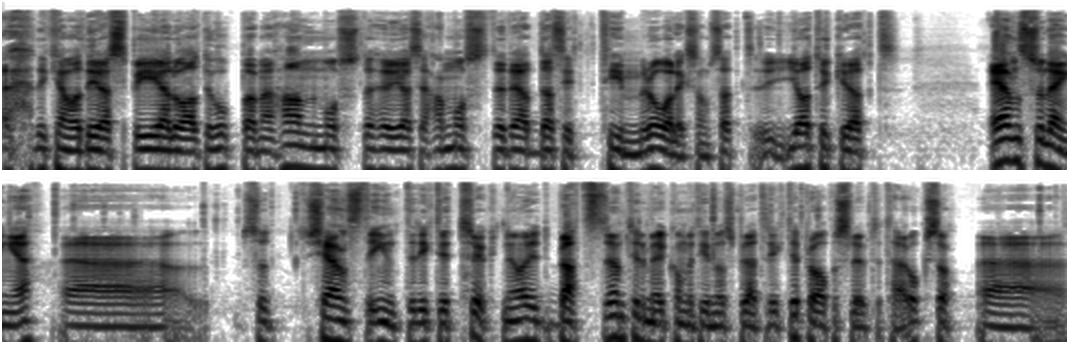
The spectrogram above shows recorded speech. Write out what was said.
eh, Det kan vara deras spel och alltihopa men han måste höja sig. Han måste rädda sitt Timrå liksom. Så att jag tycker att Än så länge eh, så känns det inte riktigt tryggt Nu har ju Brattström till och med kommit in och spelat riktigt bra på slutet här också eh,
